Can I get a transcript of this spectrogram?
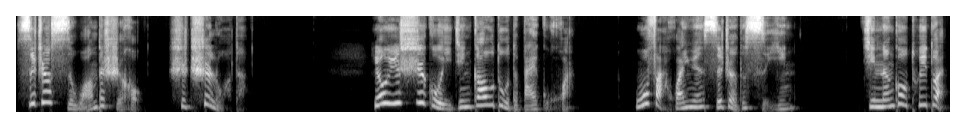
死者死亡的时候是赤裸的。由于尸骨已经高度的白骨化，无法还原死者的死因，仅能够推断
